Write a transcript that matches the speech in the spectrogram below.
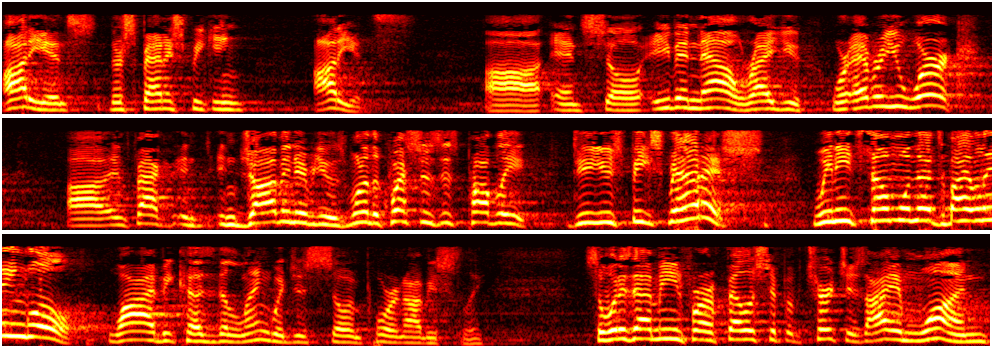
audience, their Spanish-speaking audience. Uh, and so, even now, right, you wherever you work, uh, in fact, in, in job interviews, one of the questions is probably, do you speak Spanish? We need someone that's bilingual. Why? Because the language is so important, obviously. So what does that mean for our fellowship of churches? I am one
